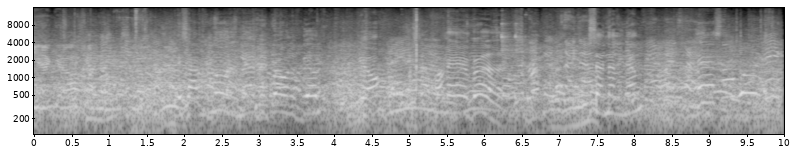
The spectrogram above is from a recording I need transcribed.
It's how we doing it, man. Big bro in the building. You know? My man, bro? What's up, Nelly Nelly? Yeah, it's all good. You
